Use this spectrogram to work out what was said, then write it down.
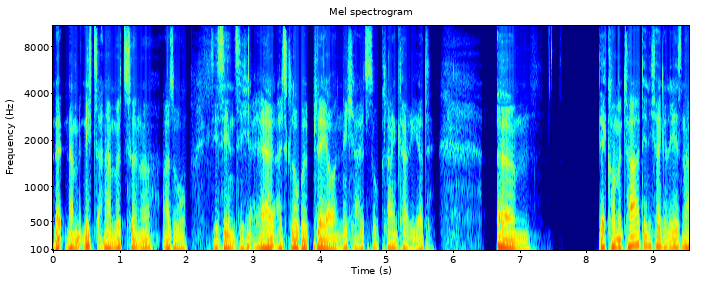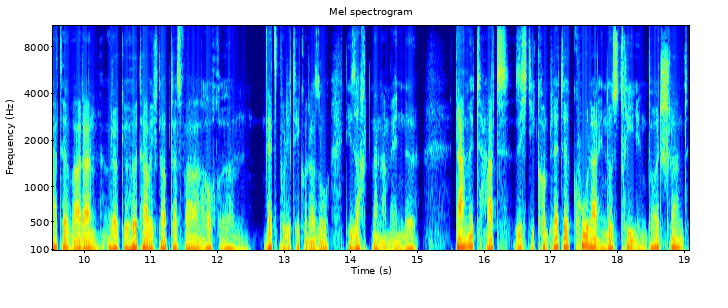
und hätten damit nichts an der Mütze, ne? Also sie sehen sich eher als Global Player und nicht als so kleinkariert. Ähm, der Kommentar, den ich da gelesen hatte, war dann, oder gehört habe, ich glaube, das war auch ähm, Netzpolitik oder so, die sagten dann am Ende, damit hat sich die komplette Cola-Industrie in Deutschland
